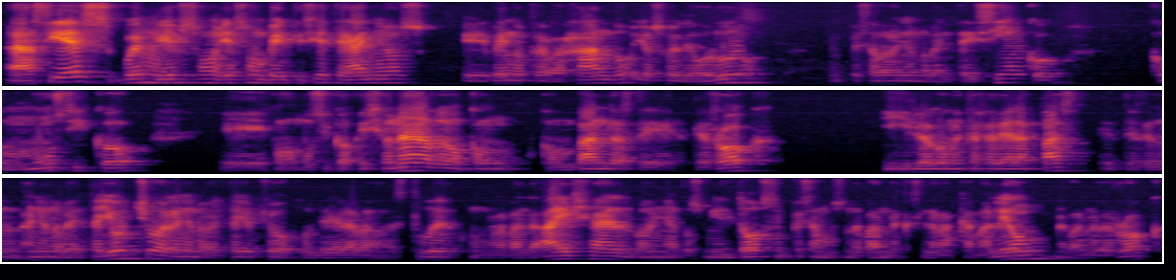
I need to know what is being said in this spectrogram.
Así es, bueno, ya son, ya son 27 años que vengo trabajando, yo soy de Oruro, empezado el año 95 como músico, eh, como músico aficionado, con, con bandas de, de, rock, y luego me trasladé a La Paz eh, desde el año 98, el año 98 la, estuve con la banda Aisha, el año 2002 empezamos una banda que se llama Camaleón, una banda de rock,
